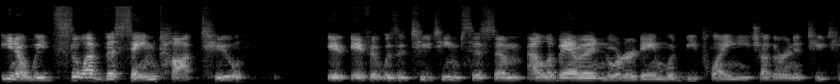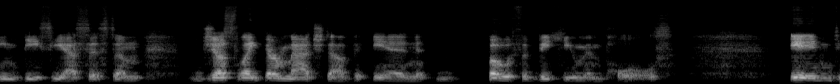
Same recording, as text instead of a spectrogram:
you know, we'd still have the same top two. If, if it was a two team system, Alabama and Notre Dame would be playing each other in a two team BCS system, just like they're matched up in both of the human polls. And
